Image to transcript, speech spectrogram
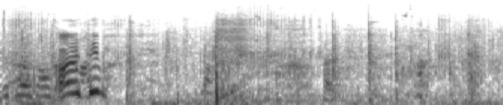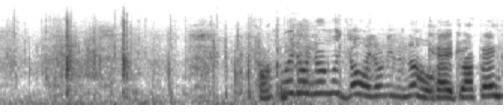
This way is also Oh, there's fun. people. Which way do I normally go? I don't even know. Okay, dropping.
